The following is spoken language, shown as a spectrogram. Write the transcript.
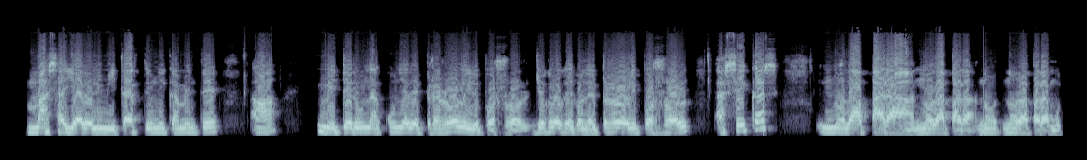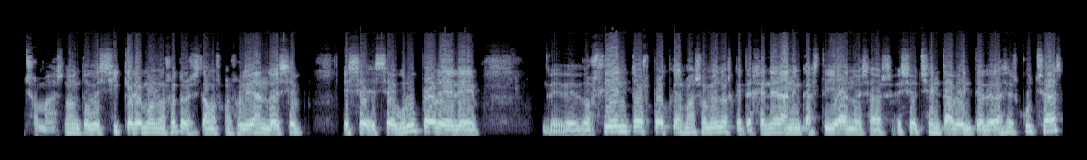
más allá de limitarte únicamente a meter una cuña de pre-roll y de post-roll. Yo creo que con el pre-roll y post-roll a secas no da para no da para no, no, da para mucho más, ¿no? Entonces sí queremos nosotros estamos consolidando ese ese, ese grupo de, de 200 podcasts más o menos que te generan en castellano esas, ese 80-20 de las escuchas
